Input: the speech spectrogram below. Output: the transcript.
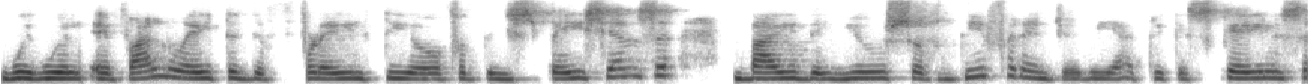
we will evaluate the frailty of these patients by the use of different geriatric scales,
